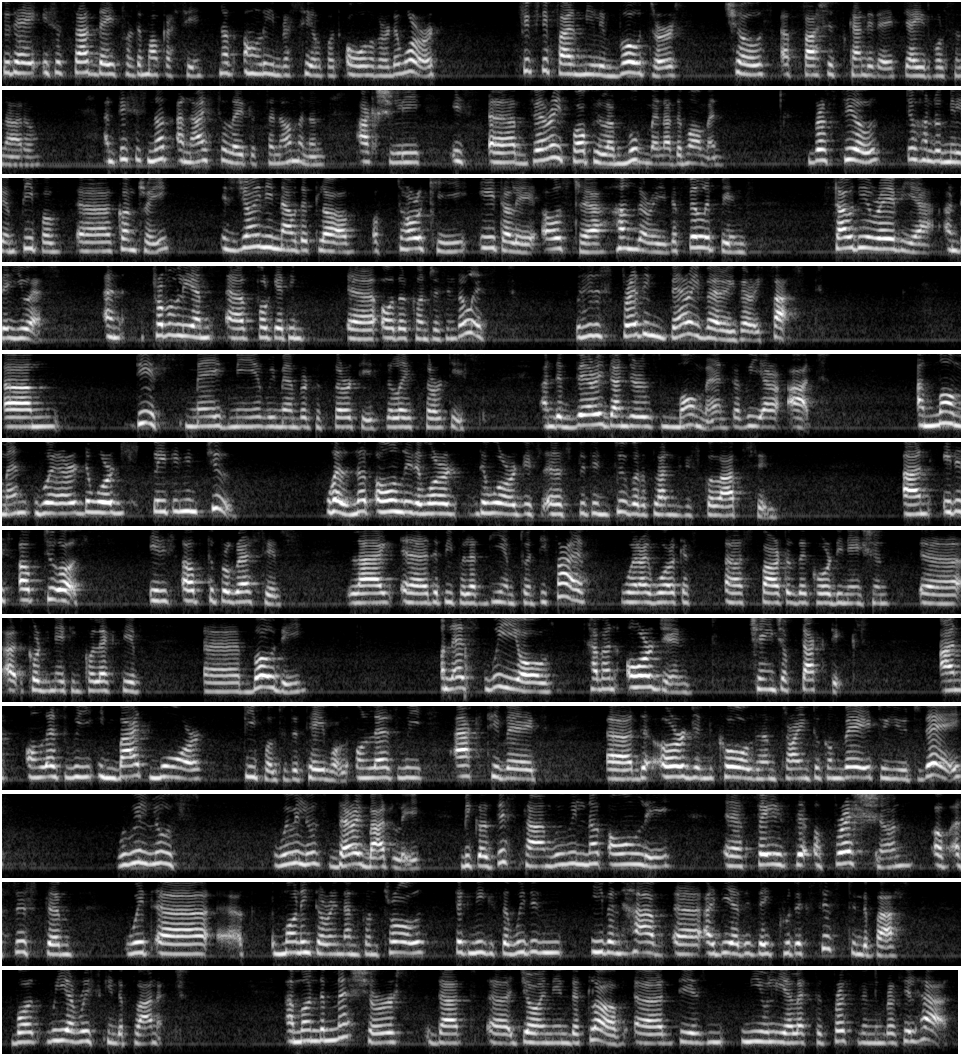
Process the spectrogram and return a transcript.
Today is a sad day for democracy, not only in Brazil, but all over the world. 55 million voters chose a fascist candidate, Jair Bolsonaro. And this is not an isolated phenomenon. Actually, it's a very popular movement at the moment. Brazil, 200 million people uh, country, is joining now the club of Turkey, Italy, Austria, Hungary, the Philippines, Saudi Arabia, and the US and probably I'm uh, forgetting uh, other countries in the list. But this is spreading very, very, very fast. Um, this made me remember the 30s, the late 30s, and the very dangerous moment that we are at. A moment where the world is splitting in two. Well, not only the world, the world is uh, in two, but the planet is collapsing. And it is up to us it is up to progressives like uh, the people at DiEM25, where I work as, as part of the coordination, uh, coordinating collective uh, body, unless we all have an urgent change of tactics, and unless we invite more people to the table, unless we activate uh, the urgent call that I'm trying to convey to you today, we will lose we will lose very badly because this time we will not only uh, face the oppression of a system with uh, monitoring and control techniques that we didn't even have uh, idea that they could exist in the past, but we are risking the planet. Among the measures that uh, joining the club, uh, this newly elected president in Brazil has,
